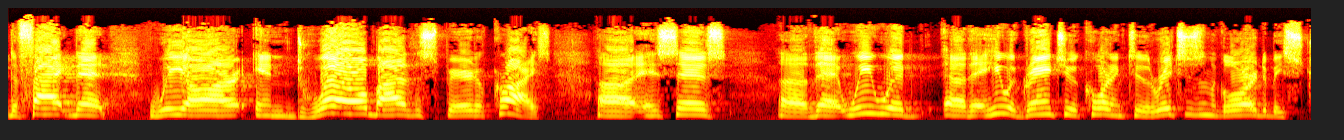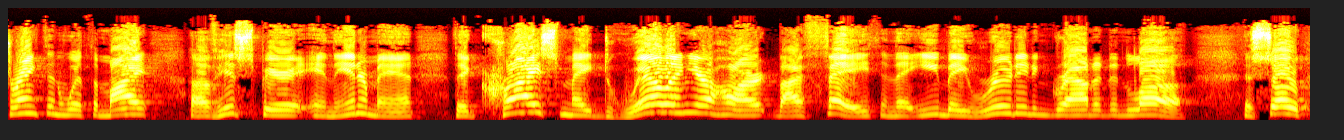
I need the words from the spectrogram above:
the fact that we are indwelled by the Spirit of Christ. Uh, it says, uh, that we would uh, that he would grant you according to the riches and the glory to be strengthened with the might of his spirit in the inner man that christ may dwell in your heart by faith and that you be rooted and grounded in love. And so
